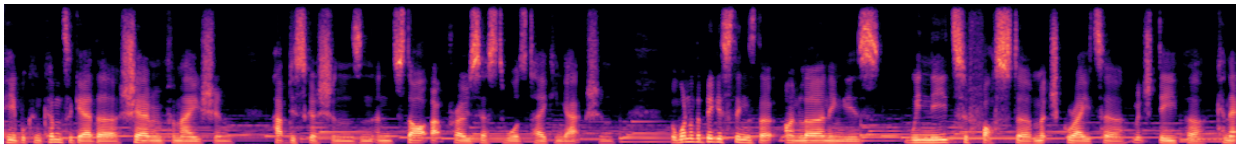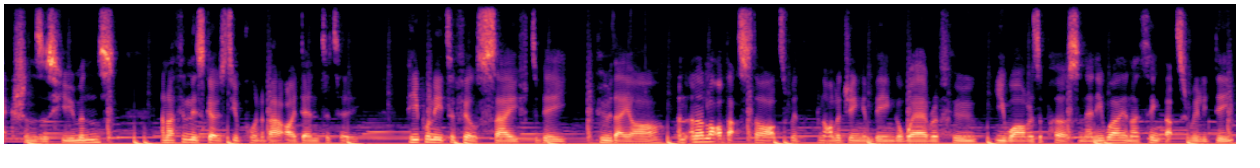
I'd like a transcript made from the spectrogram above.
people can come together, share information, have discussions and, and start that process towards taking action. But one of the biggest things that I'm learning is we need to foster much greater, much deeper connections as humans. And I think this goes to your point about identity. People need to feel safe to be who they are. And, and, a lot of that starts with acknowledging and being aware of who you are as a person anyway. And I think that's a really deep,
